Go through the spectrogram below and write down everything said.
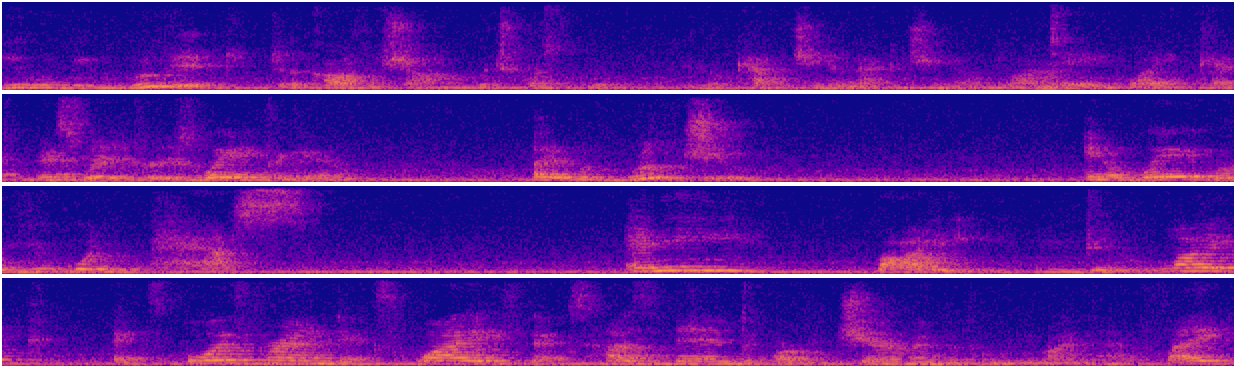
you would be rooted to the coffee shop, which of course your- your cappuccino, macchiato, latte, hmm. white, ca- It's waiting for is you. waiting for you. But it would root you in a way where you wouldn't pass any body you didn't like, ex-boyfriend, ex-wife, ex-husband, department chairman with whom you might have had a fight.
